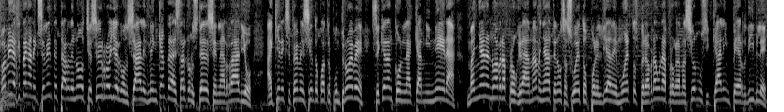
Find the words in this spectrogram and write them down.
Familia, que tengan excelente tarde noche. Soy Roger González. Me encanta estar con ustedes en la radio. Aquí en XFM 104.9 se quedan con la caminera. Mañana no habrá programa. Mañana tenemos a Sueto por el Día de Muertos, pero habrá una programación musical imperdible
